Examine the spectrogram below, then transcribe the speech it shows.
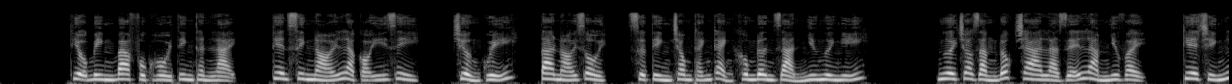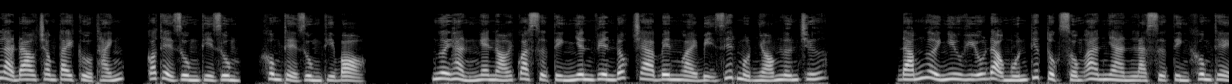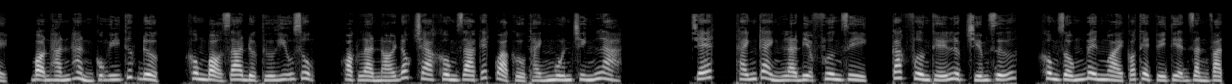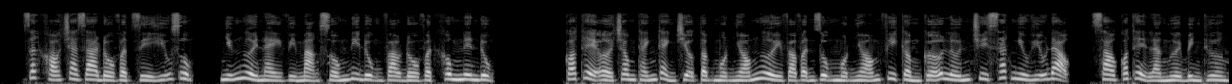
Thiệu Bình Ba phục hồi tinh thần lại, tiên sinh nói là có ý gì? Trưởng quỹ, ta nói rồi, sự tình trong thánh cảnh không đơn giản như ngươi nghĩ. Ngươi cho rằng đốc cha là dễ làm như vậy, kia chính là đao trong tay cửu thánh, có thể dùng thì dùng, không thể dùng thì bỏ. Ngươi hẳn nghe nói qua sự tình nhân viên đốc cha bên ngoài bị giết một nhóm lớn chứ. Đám người như hữu đạo muốn tiếp tục sống an nhàn là sự tình không thể, bọn hắn hẳn cũng ý thức được, không bỏ ra được thứ hữu dụng, hoặc là nói đốc cha không ra kết quả cửu thánh muốn chính là chết, thánh cảnh là địa phương gì, các phương thế lực chiếm giữ, không giống bên ngoài có thể tùy tiện dần vặt, rất khó tra ra đồ vật gì hữu dụng, những người này vì mạng sống đi đụng vào đồ vật không nên đụng. Có thể ở trong thánh cảnh triệu tập một nhóm người và vận dụng một nhóm phi cầm cỡ lớn truy sát nghiêu hữu đạo, sao có thể là người bình thường.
